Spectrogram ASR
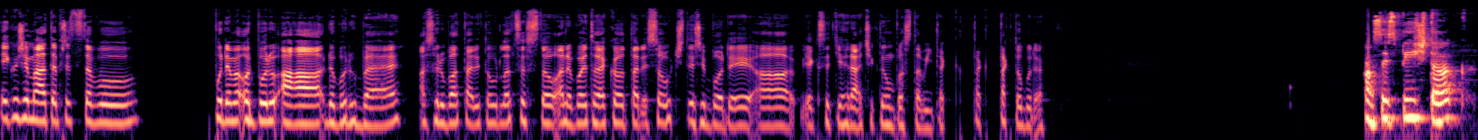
Jakože máte představu, půjdeme od bodu A do bodu B a zhruba tady touhle cestou, anebo je to jako tady jsou čtyři body a jak se ti hráči k tomu postaví, tak, tak, tak to bude. Asi spíš tak,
